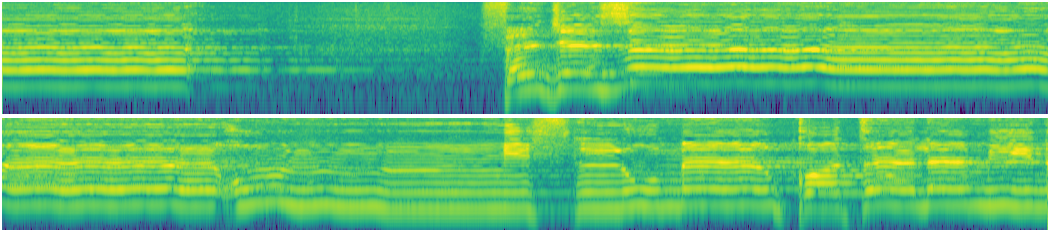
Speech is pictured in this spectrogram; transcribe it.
فجزاء فجزاء مثل ما قتل من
